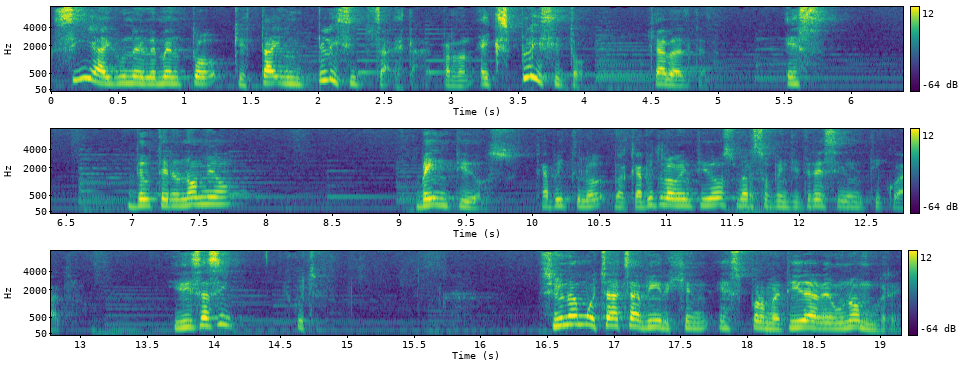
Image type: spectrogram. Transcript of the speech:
sí hay un elemento que está implícito, está, perdón, explícito que habla del tema. Es Deuteronomio 22, capítulo, capítulo 22, versos 23 y 24. Y dice así, escuchen. Si una muchacha virgen es prometida de un hombre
